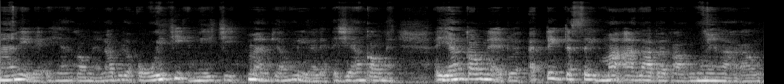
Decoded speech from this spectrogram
မန်တွေလည်းအရန်ကောင်းတယ်နောက်ပြီးတော့အဝေးကြီးအနေကြီးမှန်ပြောင်းနေရလည်းအရန်ကောင်းတယ်အရန်ကောင်းတဲ့အတွက်အတိတ်တစိမ့်မအားလာဘက်ကဝင်လာတာကို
